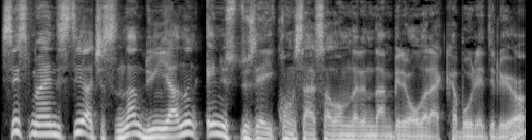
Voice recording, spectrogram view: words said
Ses mühendisliği açısından dünyanın en üst düzey konser salonlarından biri olarak kabul ediliyor.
